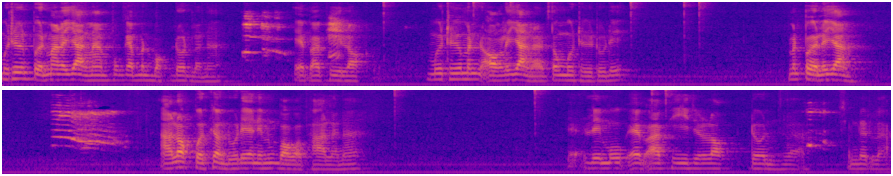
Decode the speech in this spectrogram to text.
มือถือมันเปิดมาแล้วยังนะโปรแกรมมันบอกดนแล้วนะ FRP ล็อกมือถือมันออกหรือยังล่ะตรงมือถือดูดิ มันเปิดหรือยังอ่าล็อกเปิดเครื่องดูดิอันนี้มันบอกว่าผ่านแล้วนะ remove FRP lock ดนแล้วสำเร็จแล้ว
